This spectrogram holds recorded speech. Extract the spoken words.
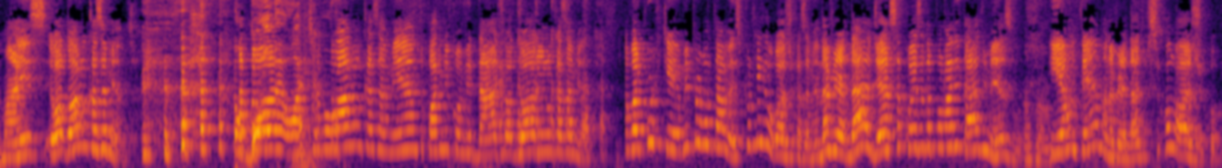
mas eu adoro um casamento. o adoro, é ótimo. Adoro um casamento, pode me convidar, que eu adoro ir num casamento. Agora, por quê? Eu me perguntava isso, por que eu gosto de casamento? Na verdade, é essa coisa da polaridade mesmo. Uhum. E é um tema, na verdade, psicológico.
